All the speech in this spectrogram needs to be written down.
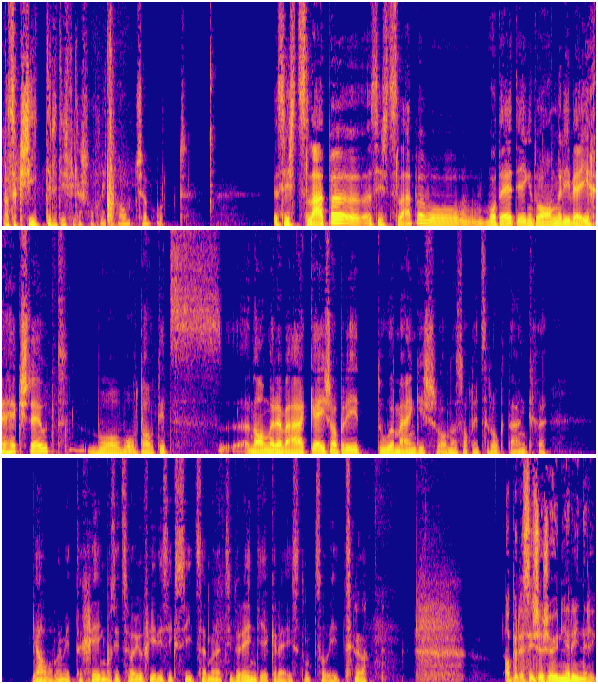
Also gescheitert ist vielleicht schon ein bisschen das falsche Wort. Es ist das Leben, es ist das Leben, wo, wo dort irgendwo andere Weichen hat gestellt, wo, wo halt jetzt einen anderen Weg gehst, aber ich tue manchmal schon so ein bisschen zurückdenken, ja, wo wir mit den Kindern, wo sie zwei und vier waren, 17 Monate durch Indien gereist und so weiter. aber es ist eine schöne Erinnerung.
